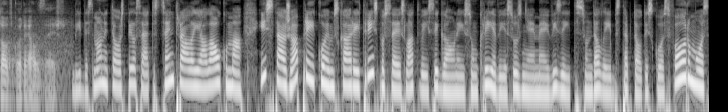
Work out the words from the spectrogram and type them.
daudz ko realizējuši. Vides monitors pilsētas centrālajā laukumā, izstāžu aprīkojums, kā arī trīspusējas Latvijas, Igaunijas un Krievijas uzņēmēju vizītes un dalības starptautiskos fórumos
